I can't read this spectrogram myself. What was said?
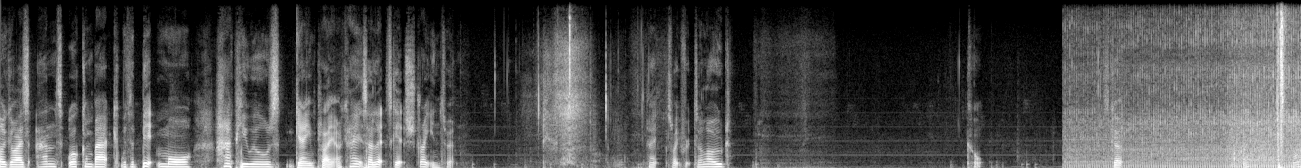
Hello guys and welcome back with a bit more Happy Wheels gameplay. Okay, so let's get straight into it. Okay, let's wait for it to load. Cool. Let's go. Okay. Oh.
